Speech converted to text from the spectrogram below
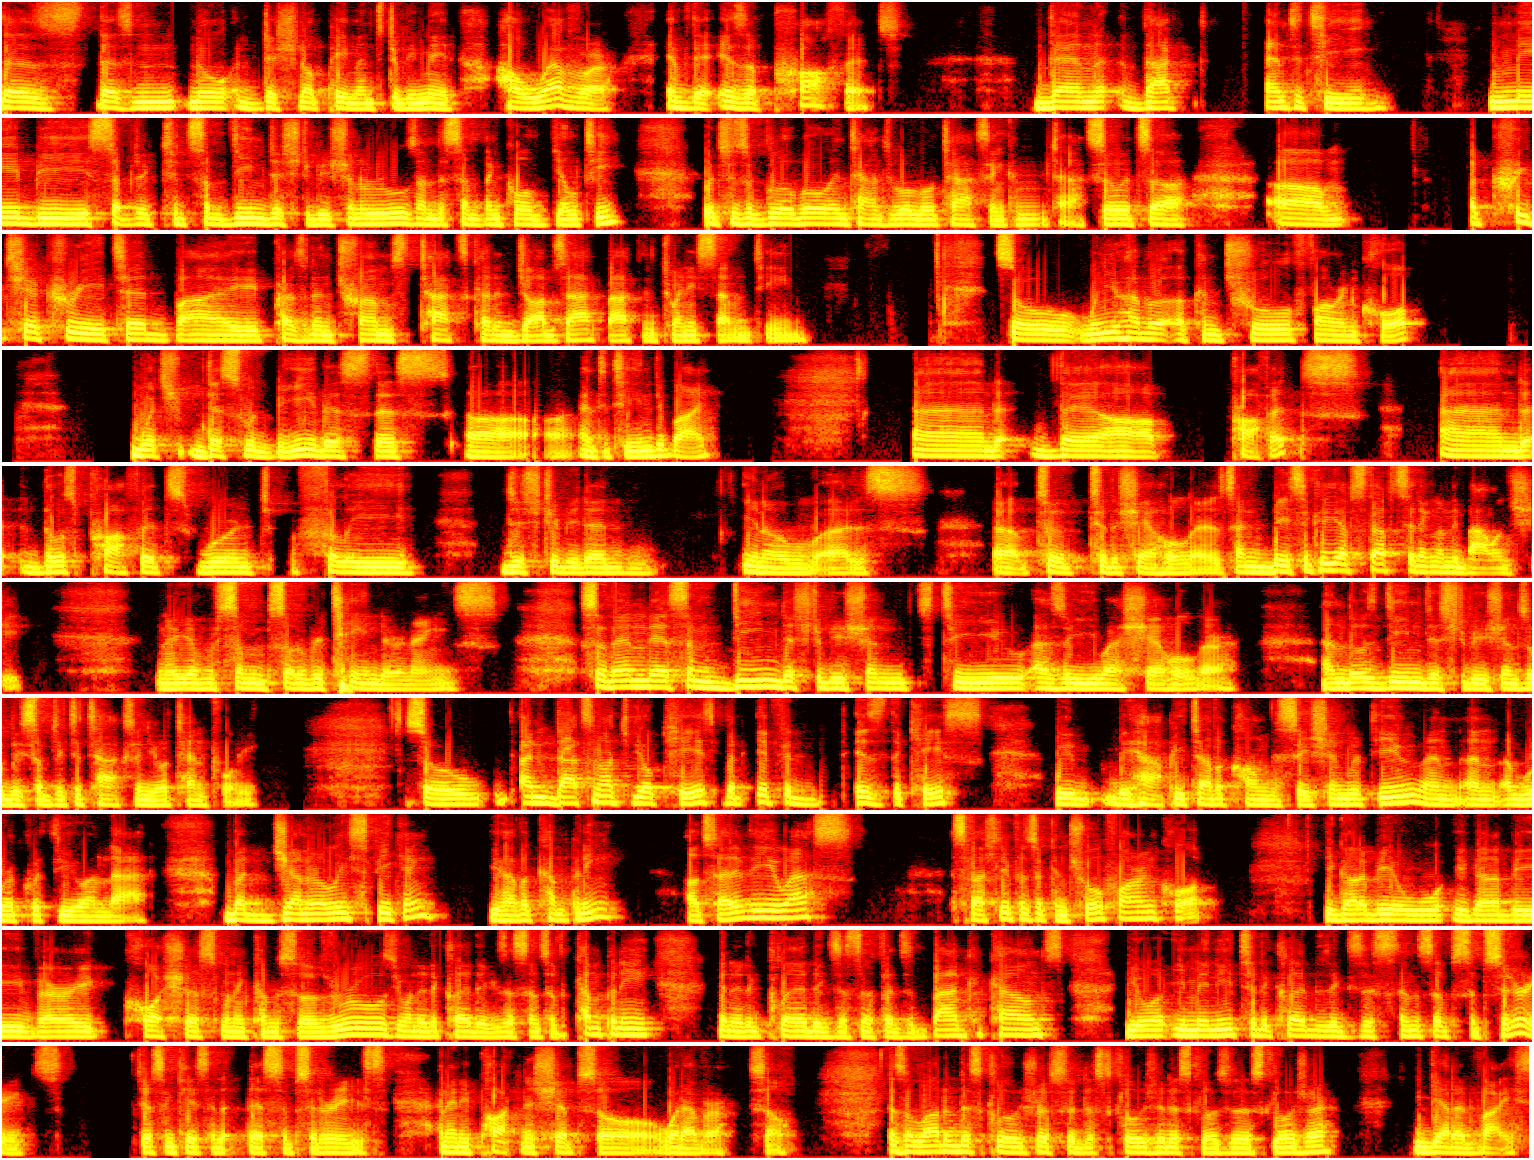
there's there's no additional payments to be made. However, if there is a profit, then that entity may be subject to some deemed distribution rules under something called GILTI which is a global intangible low tax income tax. So it's a um, a creature created by President Trump's Tax Cut and Jobs Act back in 2017 So when you have a, a control foreign corp, which this would be this this uh, entity in Dubai, and there are profits, and those profits weren't fully distributed, you know, as uh, to to the shareholders, and basically you have stuff sitting on the balance sheet. You know, you have some sort of retained earnings. So then there's some deemed distributions to you as a US shareholder. And those deemed distributions will be subject to tax on your 1040. So, and that's not your case, but if it is the case, we'd be happy to have a conversation with you and, and, and work with you on that. But generally speaking, you have a company outside of the US, especially if it's a control foreign corp, you got to be a, you got to be very cautious when it comes to those rules. You want to declare the existence of the company. You're going to declare the existence of its bank accounts. You you may need to declare the existence of subsidiaries, just in case there's subsidiaries and any partnerships or whatever. So there's a lot of disclosure. So disclosure, disclosure, disclosure. Get advice.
